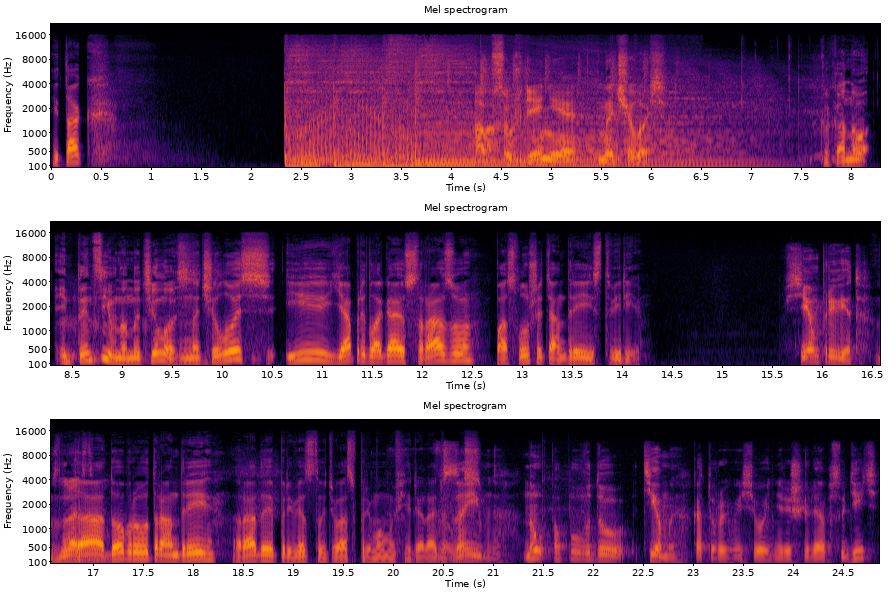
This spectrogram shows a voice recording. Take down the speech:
Итак, Обсуждение началось как оно интенсивно началось. Началось, и я предлагаю сразу послушать Андрея из Твери. Всем привет. Здравствуйте. Да, доброе утро, Андрей. Рады приветствовать вас в прямом эфире радио. Взаимно. Ну, по поводу темы, которую вы сегодня решили обсудить,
